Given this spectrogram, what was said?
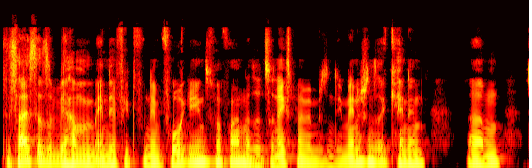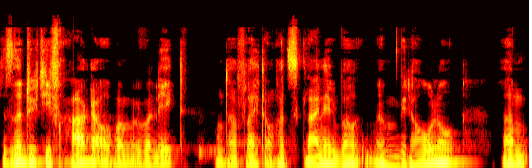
das heißt also, wir haben im Endeffekt von dem Vorgehensverfahren, also zunächst mal, wir müssen die Menschen erkennen. Ähm, das ist natürlich die Frage, auch wenn man überlegt, und da vielleicht auch als kleine Über ähm, Wiederholung, ähm,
